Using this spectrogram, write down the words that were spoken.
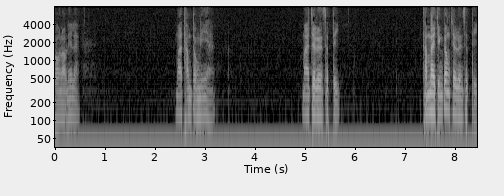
ของเรานี่แหละ มาทำตรงนี้ฮะ มาเจริญสติทำไมจึงต้องเจริญสติ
